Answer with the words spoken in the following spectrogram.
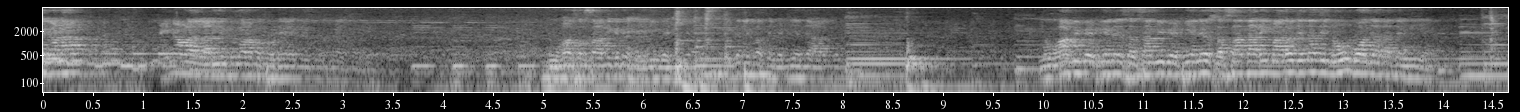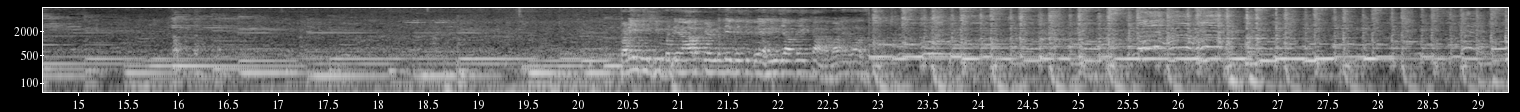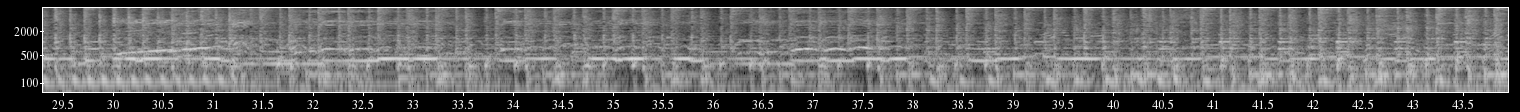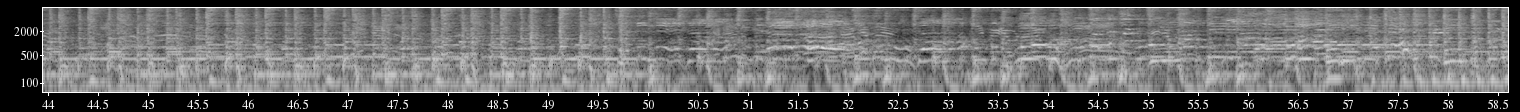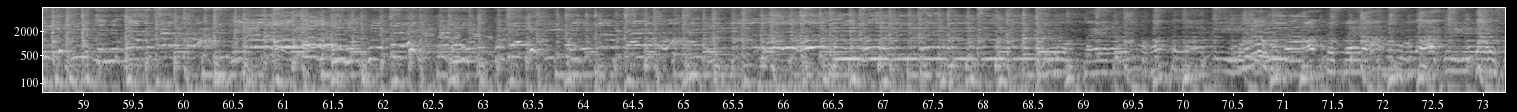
ਇੱਕ ਗਾਣਾ? ਇਹਨਾਂ ਵਾਲਾ ਲਾ ਦੁਬਾਰਾ ਬਥੋੜੇ ਵਾਲੇ ਨੂਹਾ ਸੱਸਾਂ ਦੀ ਕਿਤੇ ਹੈ ਨਹੀਂ ਬੈਠੀਆਂ, ਇਧਰਲੇ ਪਾਸੇ ਬੈਠੀਆਂ ਚਾਰ ਕੋ। ਨੂਹਾ ਵੀ ਬੈਠੀਆਂ ਨੇ, ਸੱਸਾਂ ਵੀ ਬੈਠੀਆਂ ਨੇ, ਉਹ ਸੱਸਾਂ ਤਾਰੀ ਮਾਰੋ, ਜਿਨ੍ਹਾਂ ਦੀ ਨੂੰਹ ਬਹੁਤ ਜ਼ਿਆਦਾ ਚੰਗੀ ਹੈ ਪੜ੍ਹੀ ਲਿਖੀ ਬਟਿਆਰ ਪਿੰਡ ਦੇ ਵਿੱਚ ਵਿਆਹੀ ਜਾਵੇ ਘਰ ਵਾਲੇ ਦਾ।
